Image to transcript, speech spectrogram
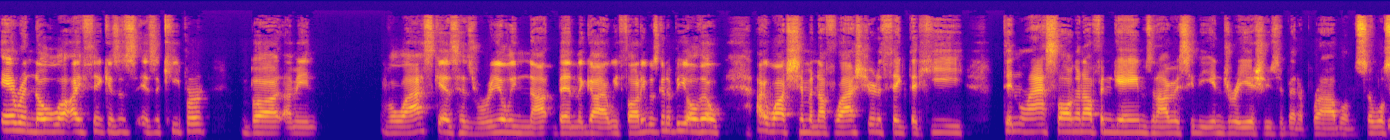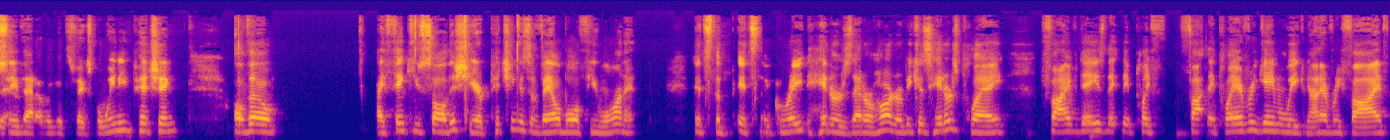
Aaron Nola, I think, is a, is a keeper. But I mean, Velasquez has really not been the guy we thought he was going to be. Although I watched him enough last year to think that he didn't last long enough in games, and obviously the injury issues have been a problem. So we'll yeah. see if that ever gets fixed. But we need pitching. Although I think you saw this year, pitching is available if you want it. It's the it's the great hitters that are harder because hitters play five days. They, they play five, they play every game a week, not every five.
